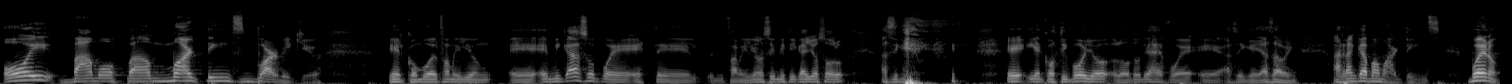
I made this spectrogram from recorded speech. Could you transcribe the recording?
Hoy vamos para Martins Barbecue. El combo del familión. Eh, en mi caso, pues, este, familión significa yo solo. Así que. Eh, y el costipollo, los otros días se fue. Eh, así que ya saben. Arranca para Martins. Bueno,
